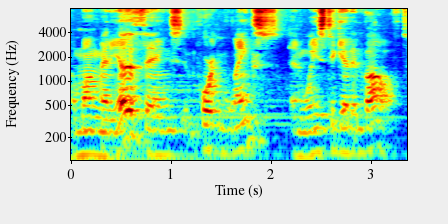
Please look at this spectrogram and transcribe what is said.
among many other things, important links and ways to get involved.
